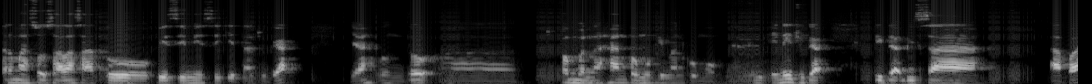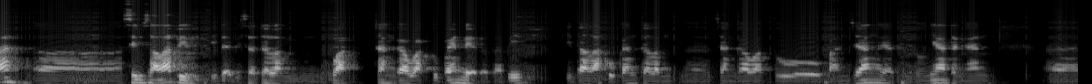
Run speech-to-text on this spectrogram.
termasuk salah satu visi misi kita juga ya untuk uh, pembenahan pemukiman kumuh. Nah, ini juga tidak bisa apa uh, simsalabim, tidak bisa dalam jangka waktu pendek, tetapi kita lakukan dalam uh, jangka waktu panjang ya tentunya dengan uh,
